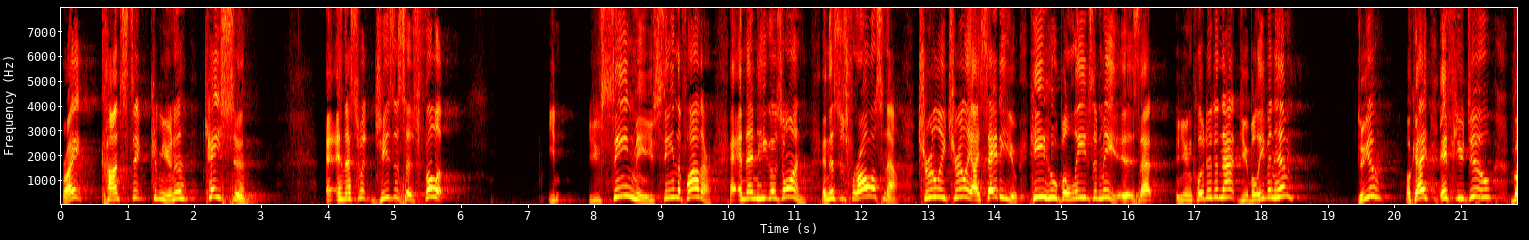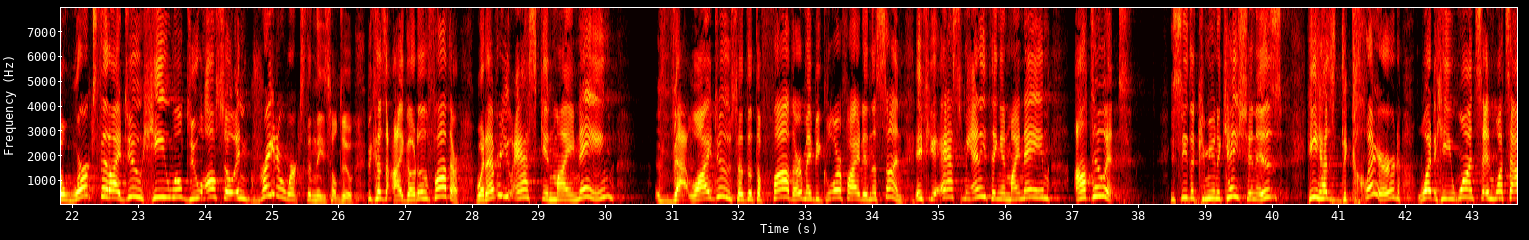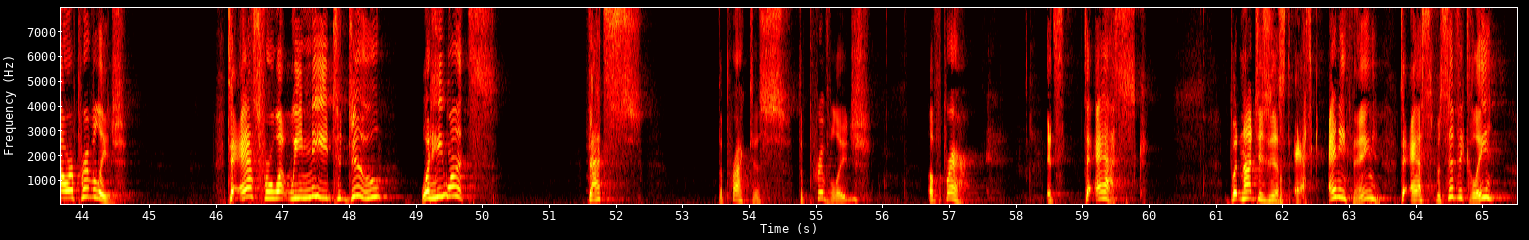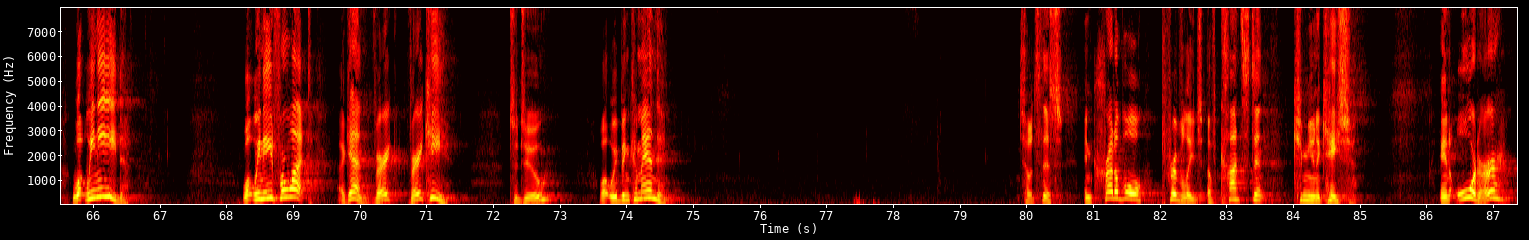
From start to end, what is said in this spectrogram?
Right? Constant communication. And, that's what Jesus says Philip, you, you've seen me, you've seen the Father. And then he goes on, and this is for all us now. Truly, truly, I say to you, he who believes in me, is that, are you included in that? Do you believe in him? Do you? Okay? If you do, the works that I do, he will do also, and greater works than these he'll do, because I go to the Father. Whatever you ask in my name, that will I do, so that the Father may be glorified in the Son. If you ask me anything in my name, I'll do it. You see, the communication is he has declared what he wants and what's our privilege. To ask for what we need to do what he wants. That's the practice, the privilege of prayer. It's to ask, but not to just ask anything, to ask specifically what we need. What we need for what? Again, very, very key to do what we've been commanded. So it's this incredible privilege of constant communication in order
